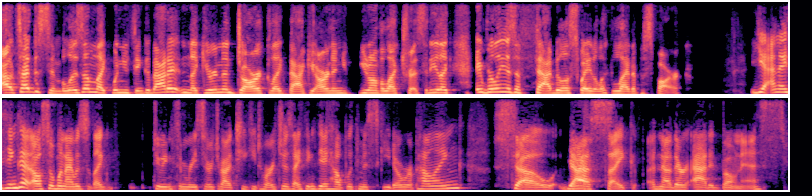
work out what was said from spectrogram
outside the symbolism, like when you think about it, and like you're in a dark like backyard and you, you don't have electricity, like it really is a fabulous way to like light up a spark. Yeah, and I think that also when I was like doing some research about tiki torches, I think they help with mosquito repelling. So yes. that's like another added bonus.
